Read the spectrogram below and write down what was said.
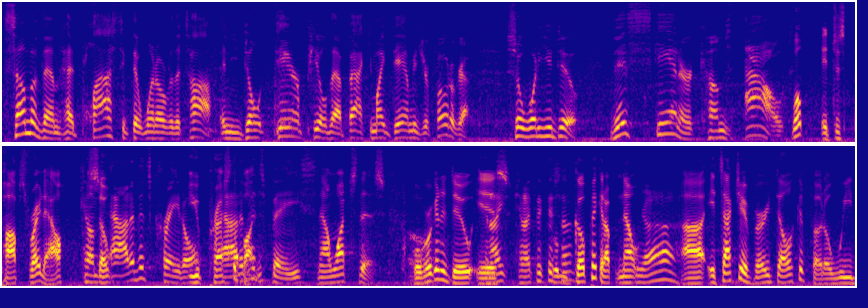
Some of them had plastic that went over the top, and you don't dare peel that back. You might damage your photograph. So what do you do? This scanner comes out, Well, it just pops right out. comes so out of its cradle, you press out the of button. its base. Now watch this. What we're going to do is I- can I pick this Well, up? Go pick it up. Now Ah. uh, it's actually a very delicate photo. We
